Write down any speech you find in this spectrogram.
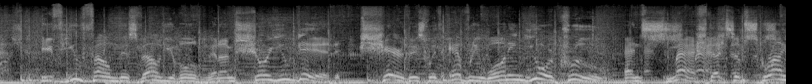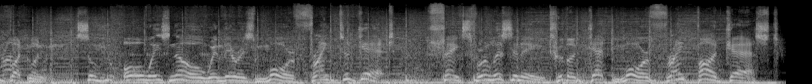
If you found this valuable, and I'm sure you did, share this with everyone in your crew and smash that subscribe button so you always know when there is more Frank to get. Thanks for listening to the Get More Frank podcast.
